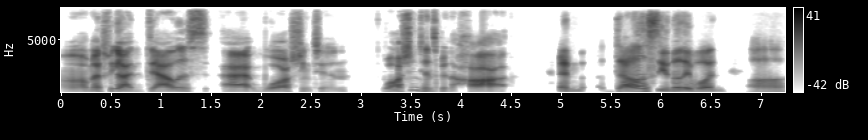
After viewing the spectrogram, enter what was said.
um, next we got Dallas at Washington. Washington's been hot. And Dallas, even though they won, uh,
